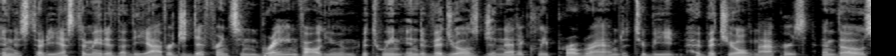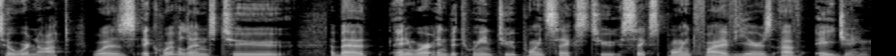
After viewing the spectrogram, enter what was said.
in the study estimated that the average difference in brain volume between individuals genetically programmed to be habitual nappers and those who were not was equivalent to about anywhere in between 2.6 to 6.5 years of aging.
